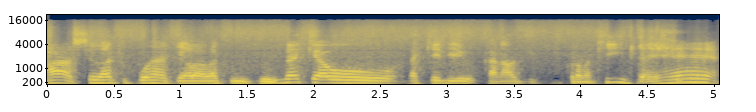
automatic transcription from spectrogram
Ah, sei lá que porra é aquela lá que. Como é que é o. daquele canal de Chroma Key? É,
